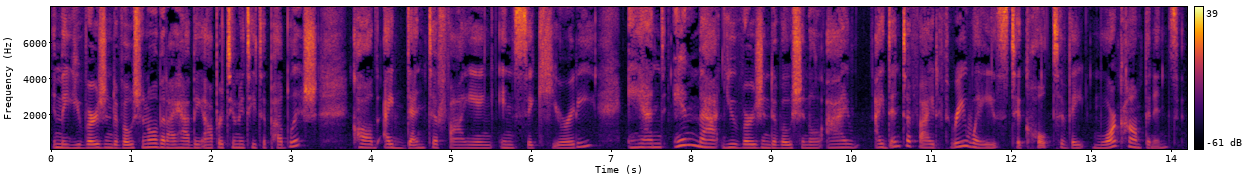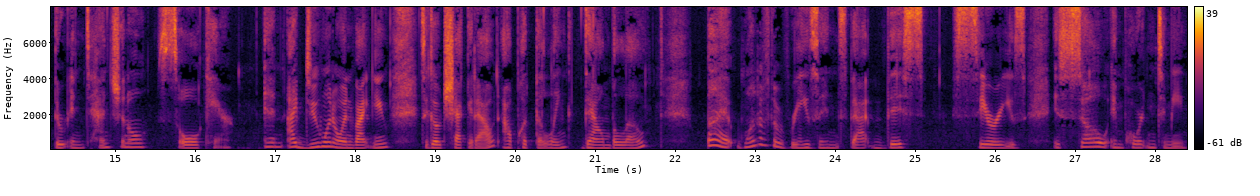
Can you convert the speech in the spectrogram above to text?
in the YouVersion devotional that I had the opportunity to publish called Identifying Insecurity. And in that YouVersion devotional, I identified three ways to cultivate more confidence through intentional soul care. And I do want to invite you to go check it out. I'll put the link down below. But one of the reasons that this series is so important to me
